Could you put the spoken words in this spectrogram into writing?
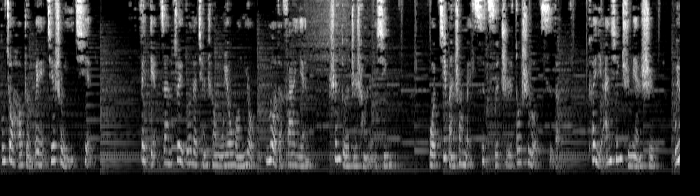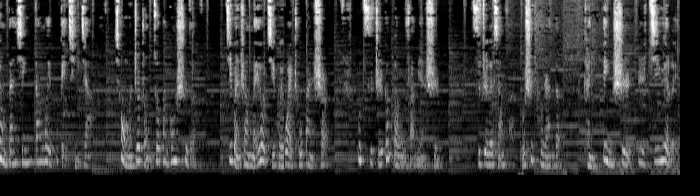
都做好准备接受一切。被点赞最多的前程无忧网友洛的发言，深得职场人心。我基本上每次辞职都是裸辞的，可以安心去面试，不用担心单位不给请假。像我们这种坐办公室的，基本上没有机会外出办事儿，不辞职根本无法面试。辞职的想法不是突然的，肯定是日积月累的，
